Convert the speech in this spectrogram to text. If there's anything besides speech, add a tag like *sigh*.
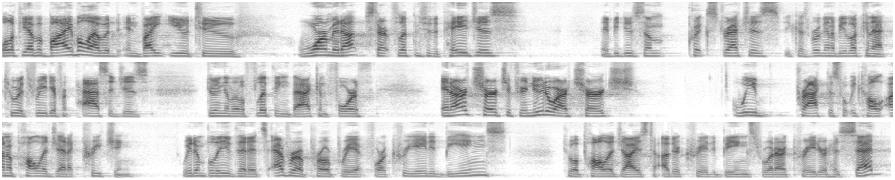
Well, if you have a Bible, I would invite you to warm it up, start flipping through the pages, maybe do some quick stretches because we're going to be looking at two or three different passages, doing a little flipping back and forth. In our church, if you're new to our church, we practice what we call unapologetic preaching. We don't believe that it's ever appropriate for created beings to apologize to other created beings for what our Creator has said,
